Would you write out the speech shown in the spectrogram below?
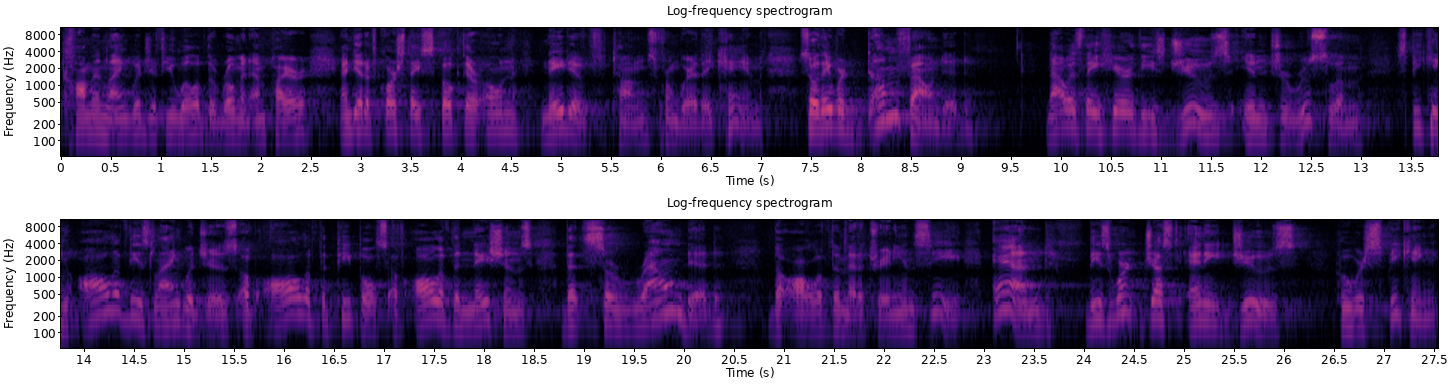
common language, if you will, of the Roman Empire. And yet, of course, they spoke their own native tongues from where they came. So they were dumbfounded now as they hear these Jews in Jerusalem speaking all of these languages of all of the peoples, of all of the nations that surrounded the, all of the Mediterranean Sea. And these weren't just any Jews who were speaking,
